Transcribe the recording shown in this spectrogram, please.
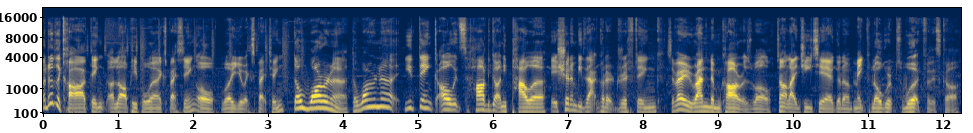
Another car I think a lot of people weren't expecting, or were you expecting? The Warrener. The Warrener, you'd think, oh, it's hardly got any power. It shouldn't be that good at drifting. It's a very random car as well. It's not like GTA are going to make low grips work for this car.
